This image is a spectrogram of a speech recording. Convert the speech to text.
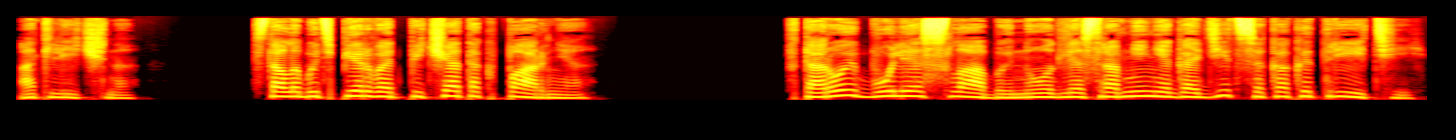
Отлично. Стало быть, первый отпечаток парня. Второй более слабый, но для сравнения годится, как и третий.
